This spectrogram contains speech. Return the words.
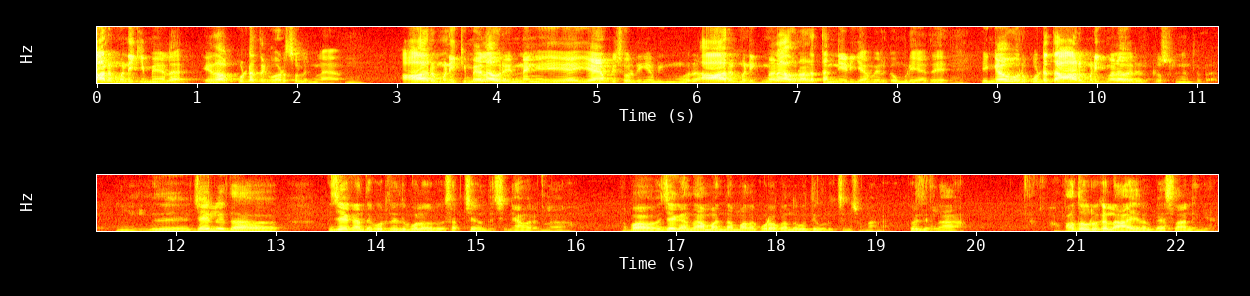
ஆறு மணிக்கு மேலே ஏதாவது கூட்டத்துக்கு வர சொல்லுங்களேன். ஆறு மணிக்கு மேலே அவர் என்னங்க ஏன் ஏன் அப்படி சொல்கிறீங்க அப்படிங்கும்போது ஆறு மணிக்கு மேலே அவரால் தண்ணி அடிக்காமல் இருக்க முடியாது. எங்கே ஒரு கூட்டத்தை ஆறு மணிக்கு மேலே அவர் இருக்க சொல்லுங்கன்னு சொல்கிறாரு இது ஜெயலலிதா விஜயகாந்தை குறித்து இது போல் ஒரு சர்ச்சை வந்துச்சு. ஞாபகம் இருக்குங்களா? அப்போ விஜயகாந்த் ஆமாம் இந்த அம்மா தான் கூட உட்காந்து ஊற்றி குடிச்சுன்னு சொன்னாங்க. புரியுதுங்களா? அவதூறுகள் ஆயிரம் பேசலாம் நீங்கள்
